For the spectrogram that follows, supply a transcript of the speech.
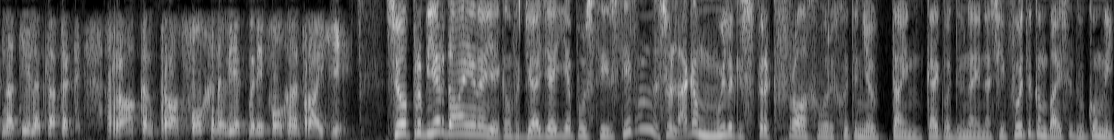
natuurlik dat ek raak en praat volgende week met die volgende praatjie. So probeer daai ene, jy kan vir JJ e-pos stuur. Stuur hom so lekker moeilike strikvraag oor goed in jou tuin. Kyk wat doen hy en as jy foto kan bysit, hoekom nie?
